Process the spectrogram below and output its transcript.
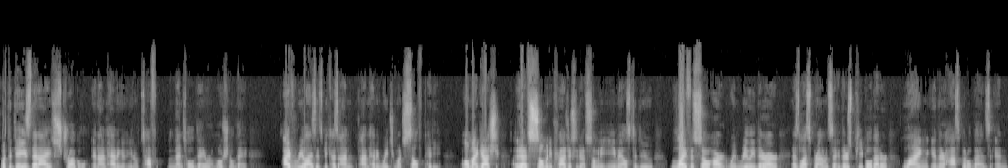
But the days that I struggle and I'm having a you know tough mental day or emotional day, I've realized it's because I'm I'm having way too much self pity. Oh my gosh, I have so many projects to do. I have so many emails to do. Life is so hard when really there are, as Les Brown would say, there's people that are lying in their hospital beds and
